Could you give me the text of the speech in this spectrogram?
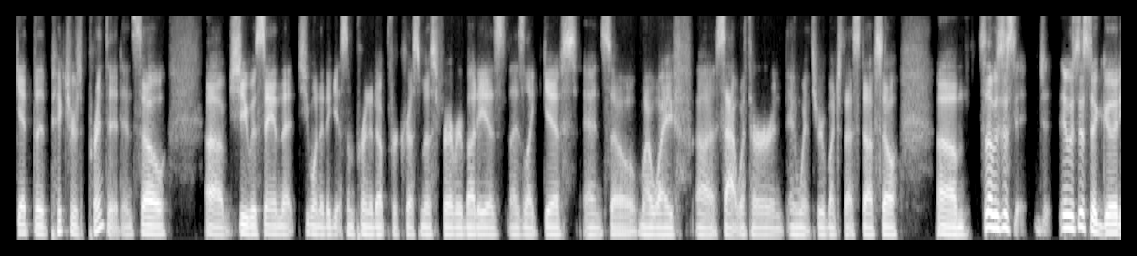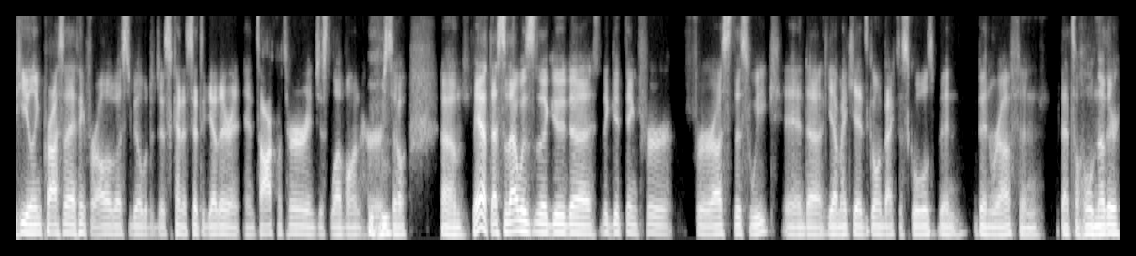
get the pictures printed. And so uh, she was saying that she wanted to get some printed up for Christmas for everybody as as like gifts. And so my wife uh, sat with her and, and went through a bunch of that stuff. So um, so it was just it was just a good healing process, I think, for all of us to be able to just kind of sit together and, and talk with her and just love on her. Mm-hmm. So um, yeah, that's so that was the good uh, the good thing for for us this week. And uh, yeah, my kids going back to school has been been rough, and that's a whole nother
